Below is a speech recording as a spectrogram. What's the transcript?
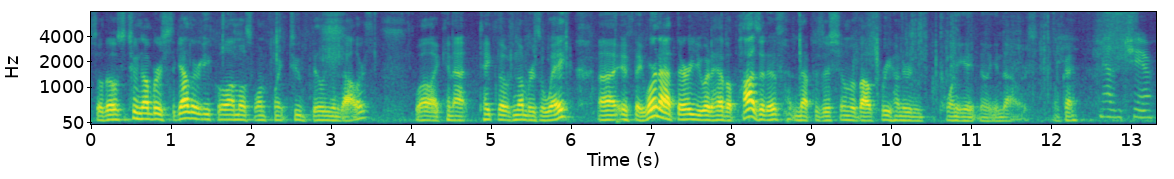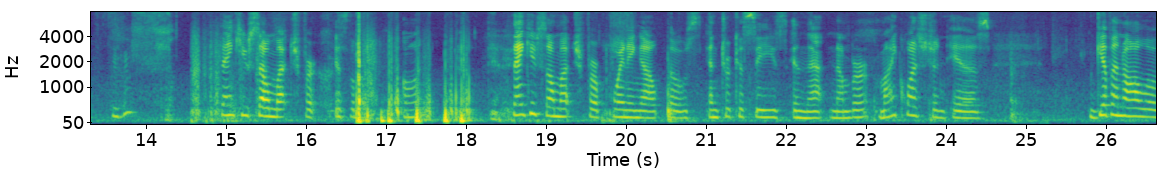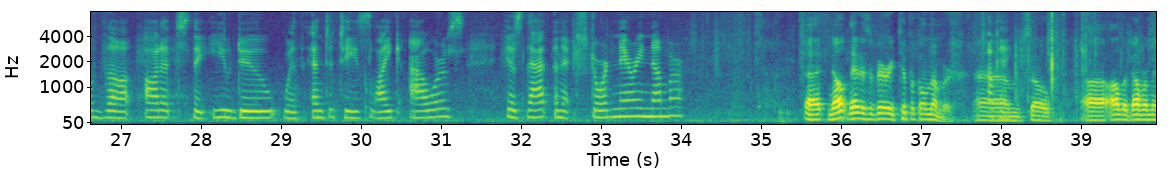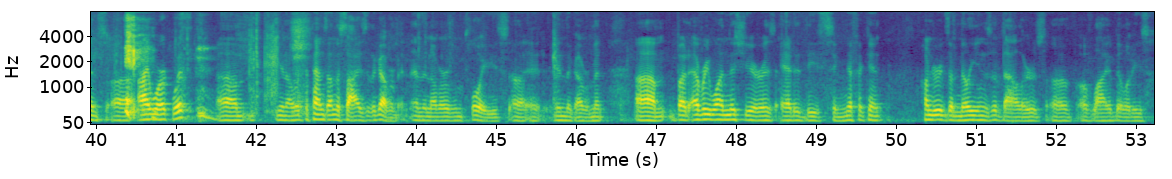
So those two numbers together equal almost $1.2 billion. While I cannot take those numbers away, uh, if they were not there, you would have a positive net position of about $328 million. Okay? Madam Chair. Thank you so much for, is the, on? Thank you so much for pointing out those intricacies in that number. My question is, given all of the audits that you do with entities like ours, is that an extraordinary number? Uh, No, that is a very typical number. Okay. Um, So uh, all the governments uh, I work with, um, you know, it depends on the size of the government and the number of employees uh, in the government. Um, But everyone this year has added these significant hundreds of millions of dollars of of liabilities.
